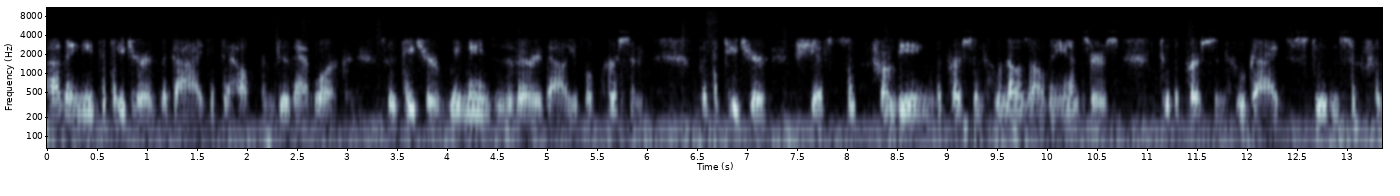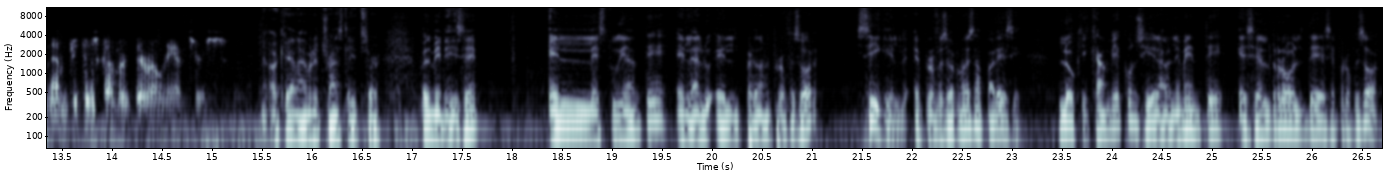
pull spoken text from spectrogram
uh, they need the teacher as the guide to help them do that work. So the teacher remains as a very valuable person, but the teacher shifts from being the person who knows all the answers to the person who guides students for them to discover their own answers. Okay, and I'm going to translate, sir. Pues mire, dice, el estudiante, el, el perdón, el profesor sigue, el, el profesor no desaparece. Lo que cambia considerablemente es el rol de ese profesor.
